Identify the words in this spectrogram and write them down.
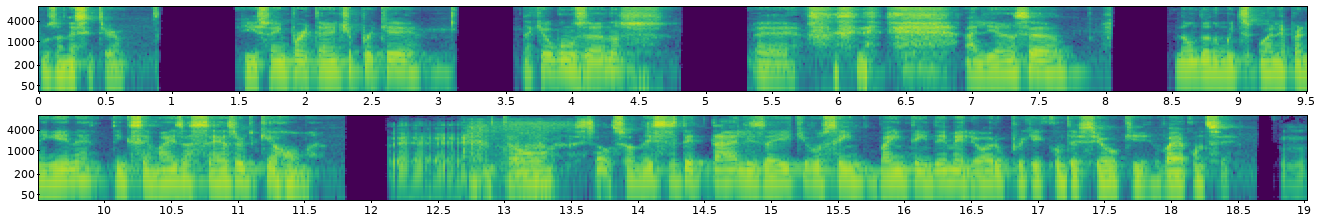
usando esse termo. E isso é importante porque daqui a alguns anos é, a aliança, não dando muito spoiler para ninguém, né? Tem que ser mais a César do que a Roma. É, Então, são, são nesses detalhes aí que você vai entender melhor o porquê que aconteceu o que vai acontecer. hum,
